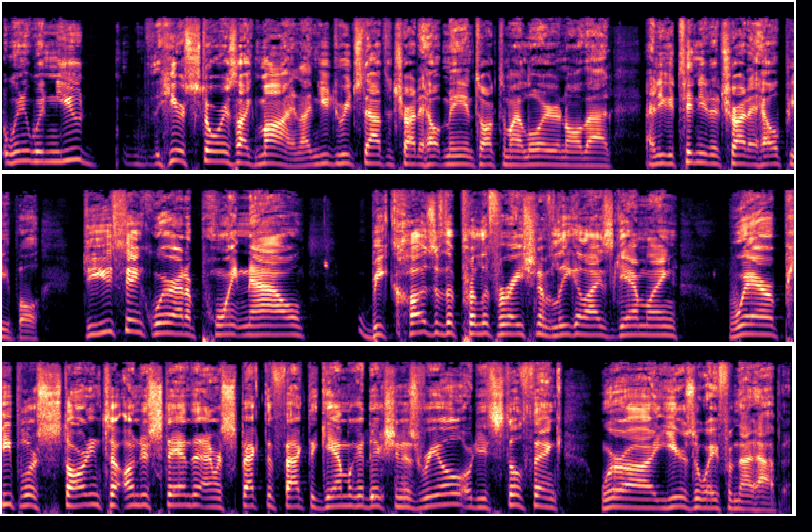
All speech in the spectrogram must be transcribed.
when when you hear stories like mine, and you reached out to try to help me and talk to my lawyer and all that, and you continue to try to help people. Do you think we're at a point now, because of the proliferation of legalized gambling, where people are starting to understand it and respect the fact that gambling addiction is real, or do you still think we're uh, years away from that happening?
